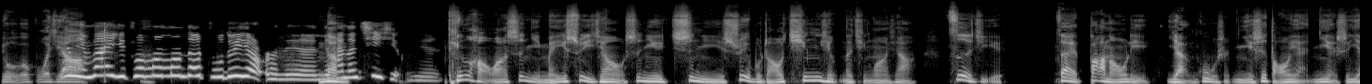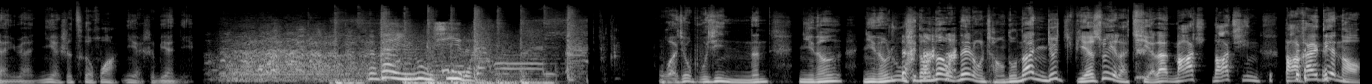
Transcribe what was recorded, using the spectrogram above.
又有个国家那。你万一做梦梦到猪队友了呢？你还能气醒呢？听好啊，是你没睡觉，是你是你睡不着清醒的情况下，自己在大脑里演故事。你是导演，你也是演员，你也是策划，你也是编辑。那万一入戏了，我就不信你能，你能，你能入戏到那 那种程度，那你就别睡了，起来拿拿起打开电脑，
